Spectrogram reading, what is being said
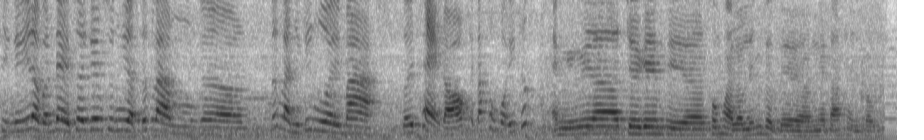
chị nghĩ là vấn đề chơi game chuyên nghiệp tức là uh, tức là những cái người mà giới trẻ đó người ta không có ý thức em nghĩ uh, chơi game thì không phải là lĩnh vực để người ta thành công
